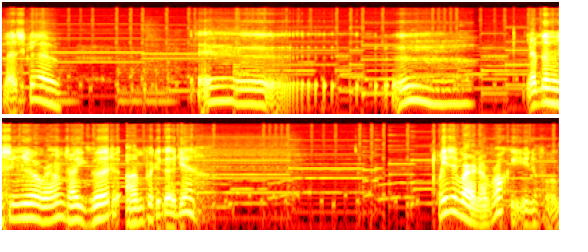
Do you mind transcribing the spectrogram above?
Let's go. I've never seen you around. Are you good? I'm pretty good, yeah. He's wearing a rocket uniform.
